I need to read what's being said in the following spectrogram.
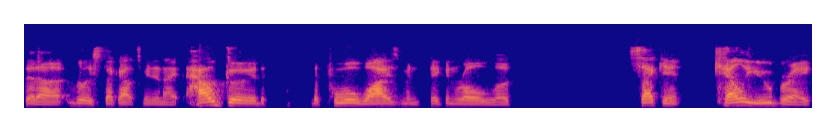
that uh, really stuck out to me tonight. How good the Poole Wiseman pick and roll looked. Second, Kelly Oubre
